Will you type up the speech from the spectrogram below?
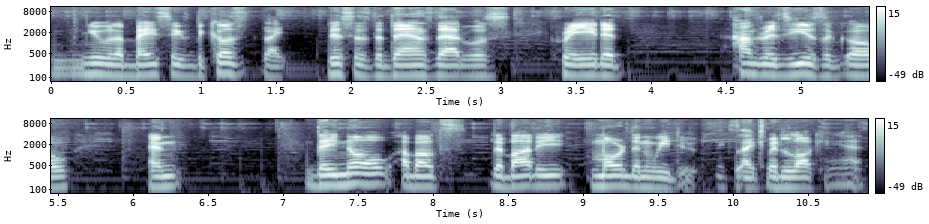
knew the basics because like this is the dance that was created hundreds years ago, and they know about the body more than we do, like Exactly. with locking it.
